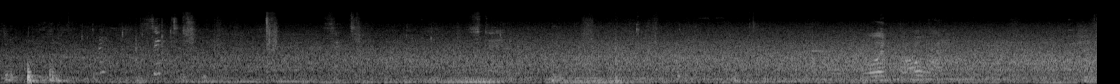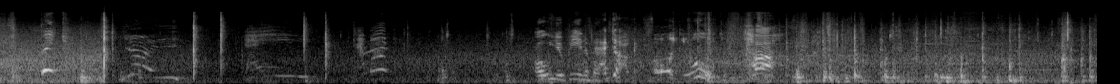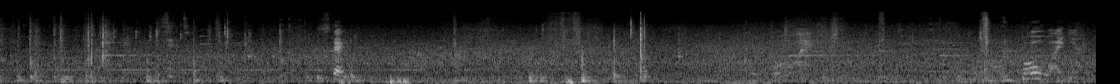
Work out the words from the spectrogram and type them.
Sit. Sit. Stay. Good boy. Break. Yay. Hey. Come on. Oh, you're being a bad dog. Oh, you. Ha. Huh. Sit. Stay. Boy.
